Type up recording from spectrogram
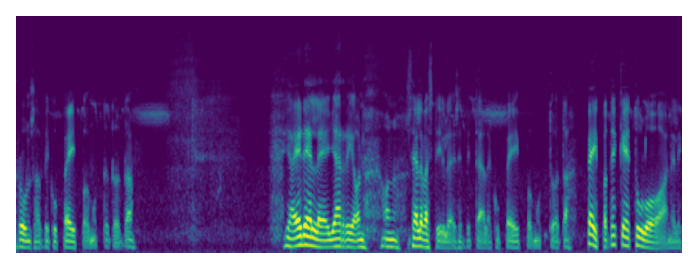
runsaampi kuin peippo, mutta tota, ja edelleen Järri on, on selvästi yleisempi täällä kuin Peippo, mutta tuota, Peippo tekee tuloaan, eli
